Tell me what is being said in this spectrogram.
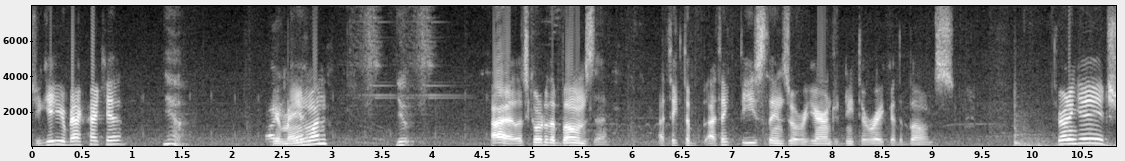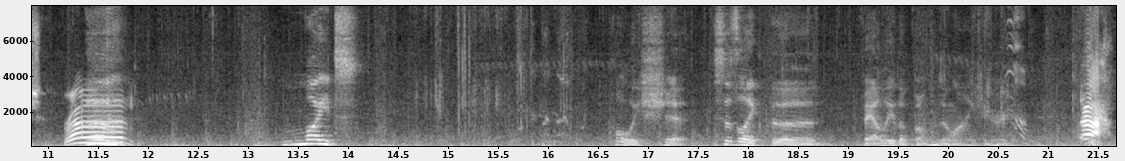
Did you get your backpack yet? Yeah. Oh, your you main did? one? Yep. All right, let's go to the bones then. I think the I think these things over here underneath the rake are the bones. Threat engaged. Run! Might. Holy shit. This is like the Valley of the Bones in Lion King, right? ah!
